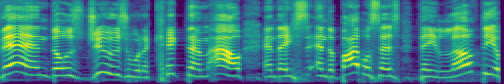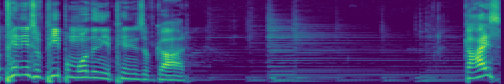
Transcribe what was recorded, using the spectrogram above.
then those Jews would have kicked them out. And, they, and the Bible says they love the opinions of people more than the opinions of God. Guys,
